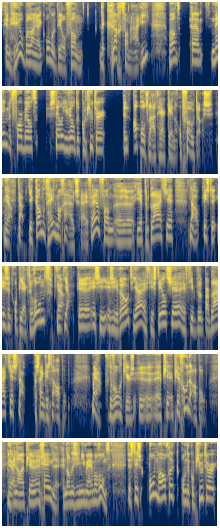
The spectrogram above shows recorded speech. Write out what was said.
een heel belangrijk onderdeel van de kracht van AI. Want uh, neem het voorbeeld stel je wil de computer een appels laten herkennen op foto's. Ja. Nou, je kan het helemaal gaan uitschrijven. Hè? Van, uh, je hebt een plaatje. Nou, is, de, is het object rond? Ja. ja. Uh, is, hij, is hij rood? Ja. Heeft hij steeltje? Heeft hij een paar blaadjes? Nou, waarschijnlijk is het een appel. Maar ja, voor de volgende keer uh, heb, je, heb je een groene appel. Ja. En dan heb je een gele. En dan is hij niet meer helemaal rond. Dus het is onmogelijk om de computer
